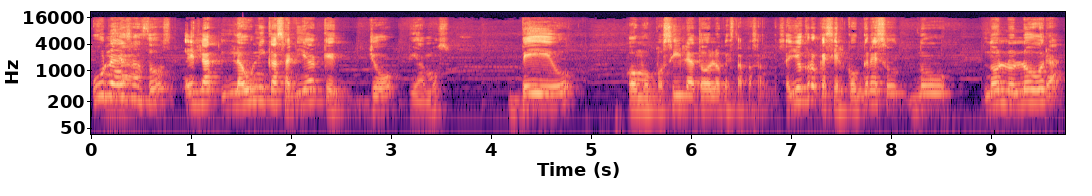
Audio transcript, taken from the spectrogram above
Una de esas dos es la, la única salida que yo, digamos, veo como posible a todo lo que está pasando. O sea, yo creo que si el Congreso no, no lo logra,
